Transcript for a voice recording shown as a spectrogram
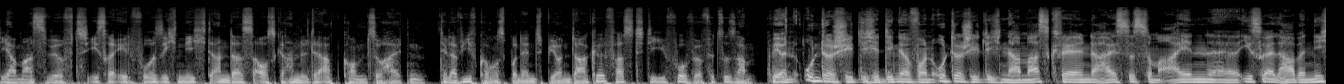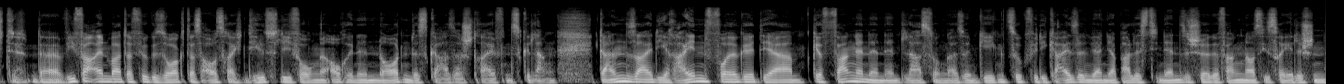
Die Hamas wirft Israel vor, sich nicht an das ausgehandelte Abkommen zu halten. Tel Aviv-Korrespondent Björn Darke fasst die Vorwürfe zusammen. Wir hören unterschiedliche Dinge von unterschiedlichen Hamas-Quellen. Da heißt es zum einen, äh, Israel habe nicht wie vereinbart dafür gesorgt, dass ausreichend Hilfslieferungen auch in den Norden des Gazastreifens gelangen. Dann sei die Reihenfolge der Gefangenenentlassung, also im Gegenzug für die Geiseln werden ja palästinensische Gefangene aus israelischen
